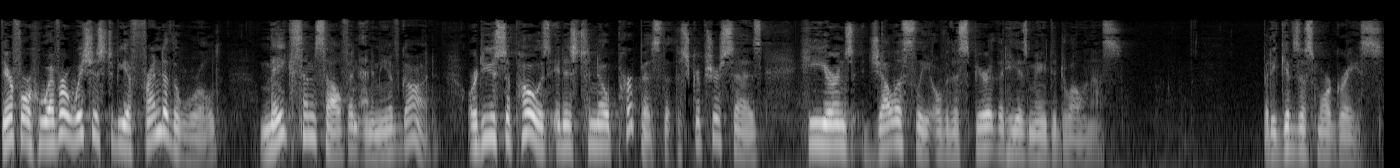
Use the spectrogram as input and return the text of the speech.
Therefore, whoever wishes to be a friend of the world makes himself an enemy of God? Or do you suppose it is to no purpose that the Scripture says he yearns jealously over the Spirit that he has made to dwell in us? but he gives us more grace.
